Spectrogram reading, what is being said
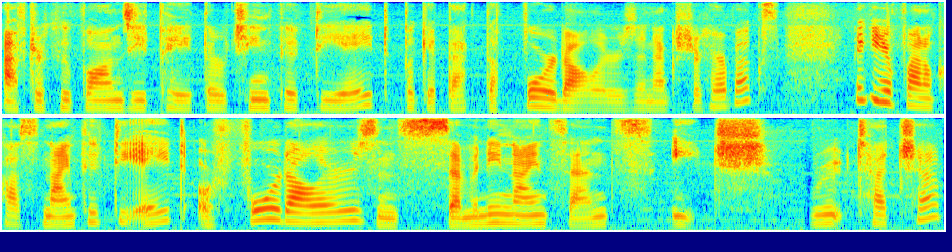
After coupons, you'd pay $13.58 but get back the $4 in extra care bucks, making your final cost $9.58 or $4.79 each. Root Touch Up,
